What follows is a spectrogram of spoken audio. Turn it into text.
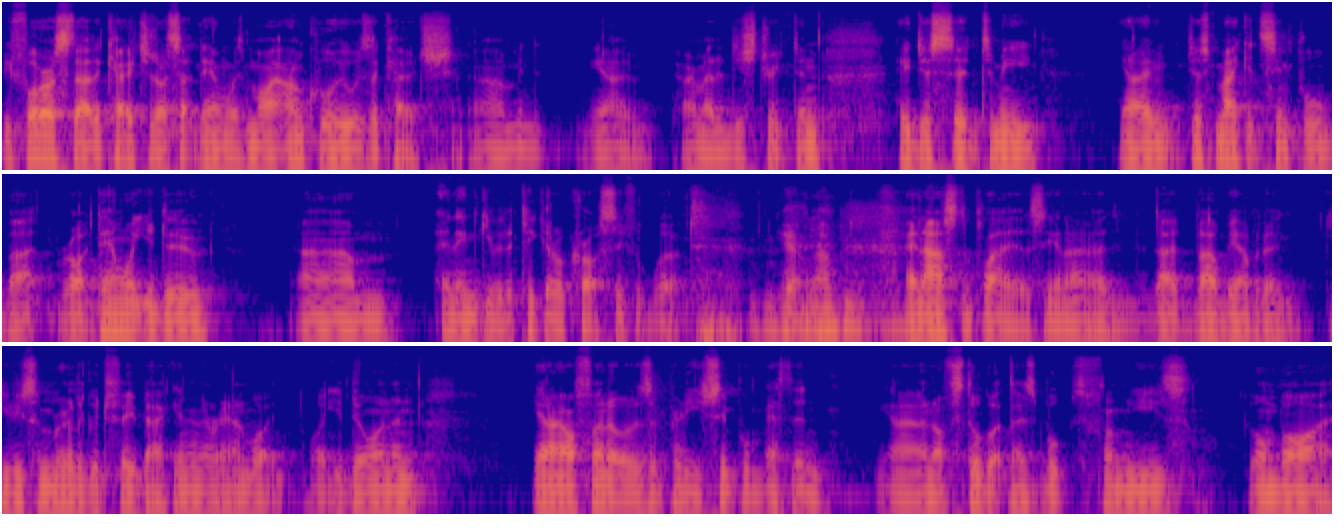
before I started coaching, I sat down with my uncle who was a coach um, in you know Parramatta District, and he just said to me, you know, just make it simple, but write down what you do, um, and then give it a ticket across if it worked. Yeah. and ask the players. You know, they, they'll be able to give you some really good feedback in and around what, what you're doing. And you know, I found it was a pretty simple method. You know, and I've still got those books from years gone by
